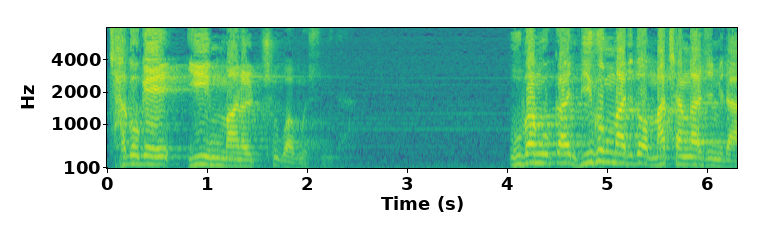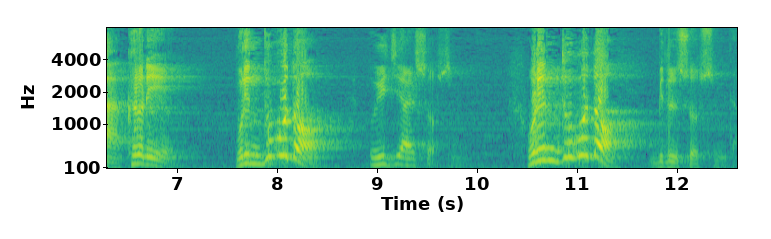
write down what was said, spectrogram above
자국의 이익만을 추구하고 있습니다. 우방국가인 미국마저도 마찬가지입니다. 그러니 우린 누구도 의지할 수 없습니다. 우린 누구도 믿을 수 없습니다.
